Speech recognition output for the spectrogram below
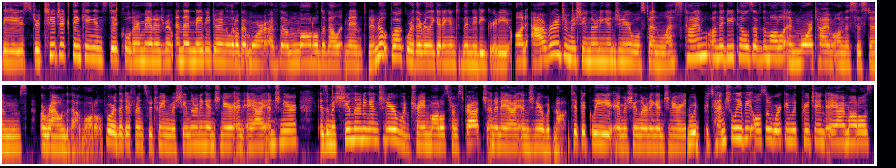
the strategic thinking and stakeholder management, and then maybe doing a little bit more of the model development in a notebook where they're really getting into the nitty gritty. On average, a machine learning engineer will spend less time on the details of the model and more time on the systems around that model. For the difference between machine learning engineer and AI engineer is a machine learning engineer would train models from scratch and an AI engineer would not. Typically, a machine learning engineer would potentially be also working with pre-trained AI models,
